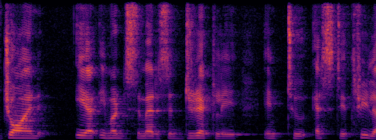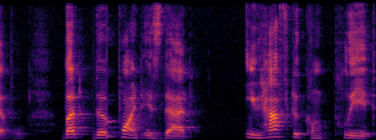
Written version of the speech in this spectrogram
join emergency medicine directly into ST3 level. But the point is that you have to complete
